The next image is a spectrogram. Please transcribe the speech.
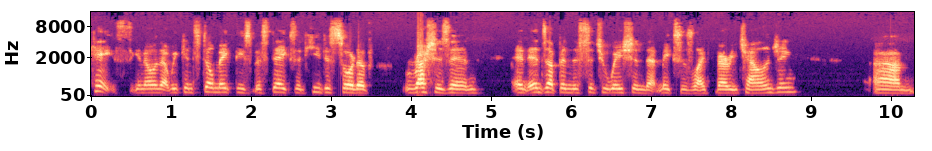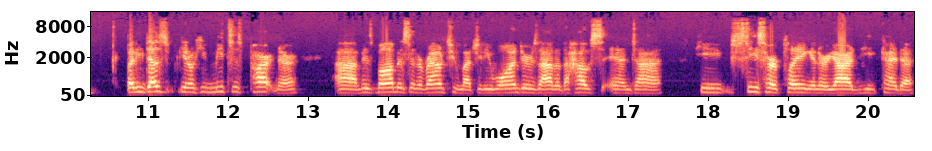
case, you know, that we can still make these mistakes. And he just sort of rushes in and ends up in this situation that makes his life very challenging. Um, but he does, you know, he meets his partner um, his mom isn't around too much, and he wanders out of the house and uh, he sees her playing in her yard. He kind of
